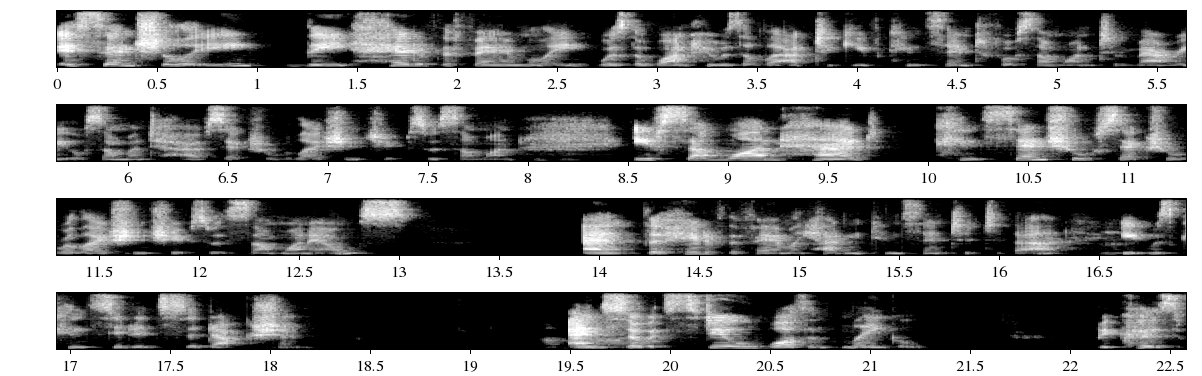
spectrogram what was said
essentially the head of the family was the one who was allowed to give consent for someone to marry or someone to have sexual relationships with someone. If someone had consensual sexual relationships with someone else and the head of the family hadn't consented to that, Mm. it was considered seduction. Ah. And so it still wasn't legal because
